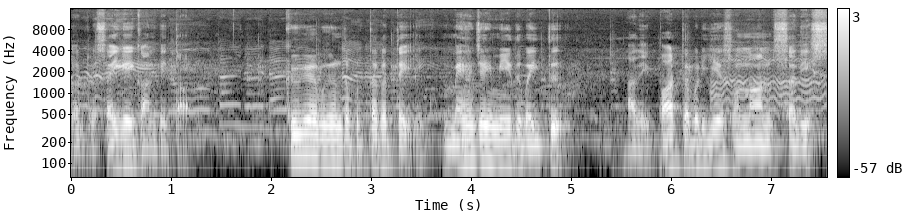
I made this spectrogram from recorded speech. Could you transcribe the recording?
என்று சைகை காண்பித்தாள். கீழே விழுந்த புத்தகத்தை மேஜை மீது வைத்து அதை பார்த்தபடியே சொன்னான் சதீஷ்.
